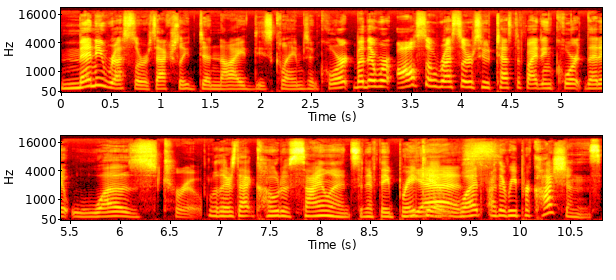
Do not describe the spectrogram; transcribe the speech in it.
Many wrestlers actually denied these claims in court, but there were also wrestlers who testified in court that it was true. Well, there's that code of silence. And if they break Yes. it, what are the repercussions?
